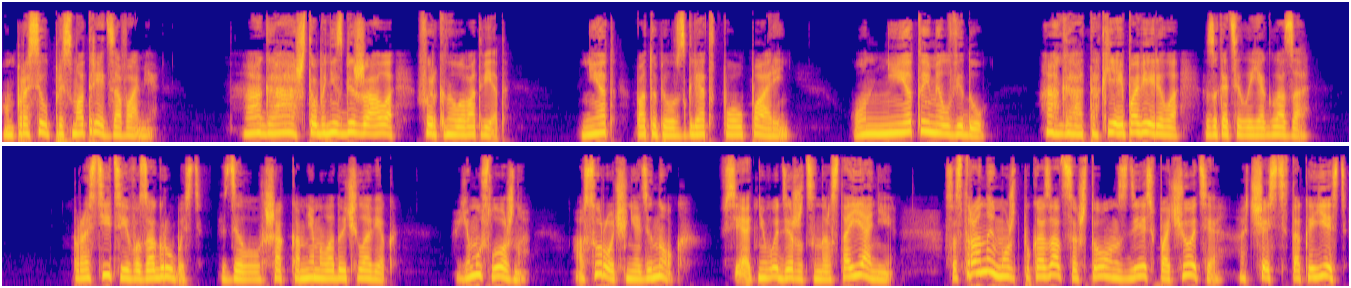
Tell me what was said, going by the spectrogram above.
Он просил присмотреть за вами». «Ага, чтобы не сбежала», — фыркнула в ответ. «Нет», — потупил взгляд в пол парень. «Он не это имел в виду». «Ага, так я и поверила», — закатила я глаза. «Простите его за грубость», — сделал шаг ко мне молодой человек. «Ему сложно. Асур очень одинок. Все от него держатся на расстоянии. Со стороны может показаться, что он здесь в почете, отчасти так и есть,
